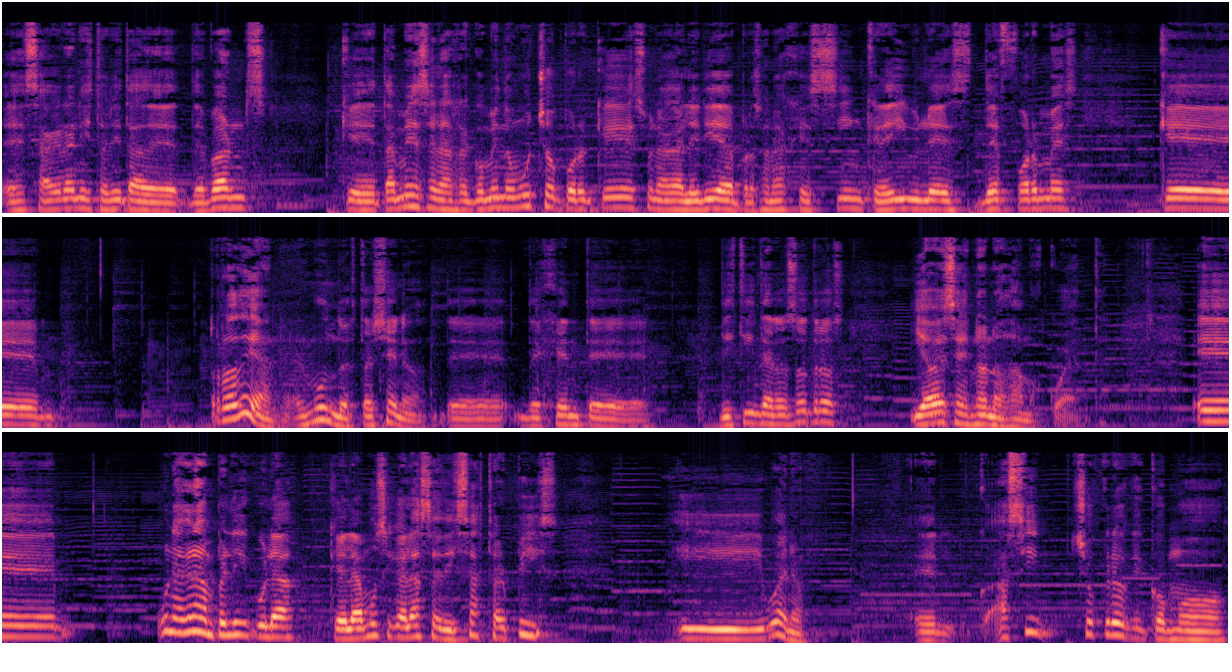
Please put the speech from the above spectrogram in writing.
esa gran historieta de, Burns, que también se las recomiendo mucho porque es una galería de personajes increíbles, deformes, que rodean el mundo, está lleno de, de gente distinta a nosotros y a veces no nos damos cuenta. Eh, una gran película que la música la hace Disaster Peace y bueno, así yo creo que como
